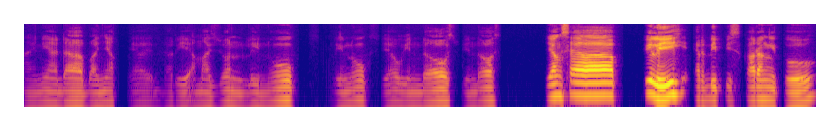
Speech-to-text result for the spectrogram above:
Nah, ini ada banyak ya dari Amazon, Linux, Linux ya, Windows, Windows. Yang saya pilih RDP sekarang itu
